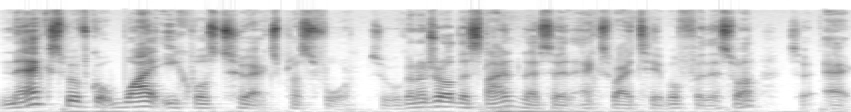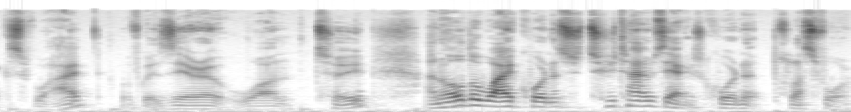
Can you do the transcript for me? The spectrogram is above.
Next, we've got y equals 2x plus 4. So we're going to draw this line. Let's do an xy table for this one. So x, y, we've got 0, 1, 2. And all the y coordinates are 2 times the x coordinate plus 4.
